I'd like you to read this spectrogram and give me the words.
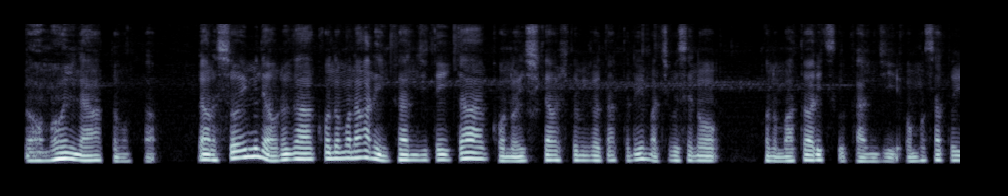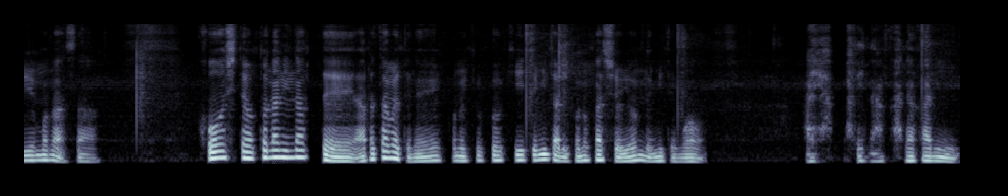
重いなと思った。だからそういう意味では俺が子供ながらに感じていた、この石川瞳が歌ったね、待ち伏せのこのまとわりつく感じ、重さというものはさ、こうして大人になって改めてね、この曲を聴いてみたり、この歌詞を読んでみても、あ、やっぱりなかなかに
